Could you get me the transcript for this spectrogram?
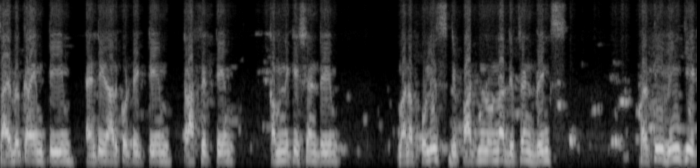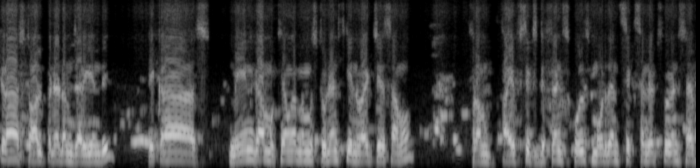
cyber crime team anti narcotic team traffic team communication team మన పోలీస్ డిపార్ట్మెంట్ ఉన్న డిఫరెంట్ వింగ్స్ ప్రతి వింగ్కి ఇక్కడ స్టాల్ పెట్టడం జరిగింది. ఇక్కడ మెయిన్గా ముఖ్యంగా మేము స్టూడెంట్స్కి ఇన్వైట్ చేశాము. From five six different schools more than six hundred students have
